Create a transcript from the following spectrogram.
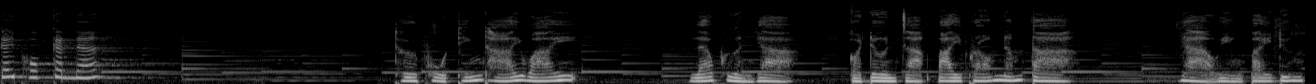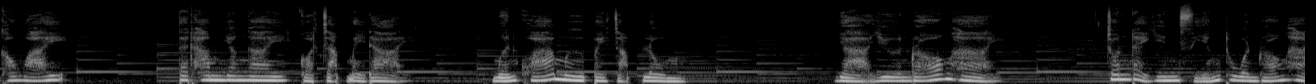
ได้พบกันนะ เธอพูดทิ้งท้ายไว้ แล้วเพื่อนยาก็เดินจากไปพร้อมน้ำตาย่าวิ่งไปดึงเขาไว้ แต่ทำยังไงก็จับไม่ได้ เหมือนคว้ามือไปจับลม อย่ายืนร้องไห้ จนได้ยินเสียงทวนร้องไห้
